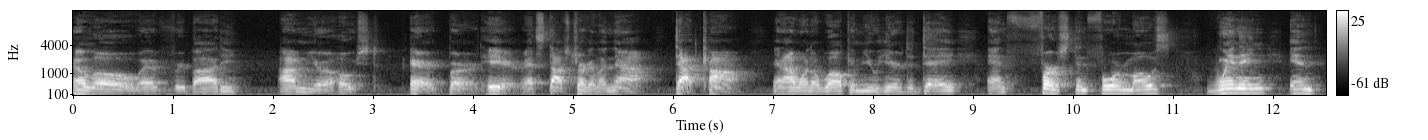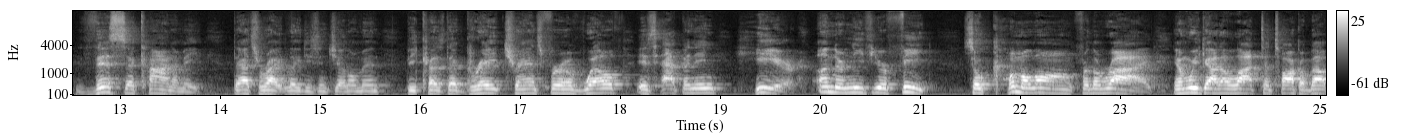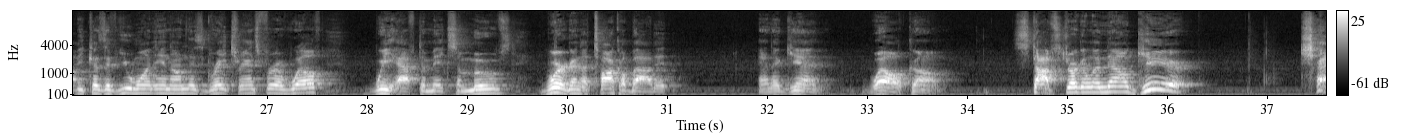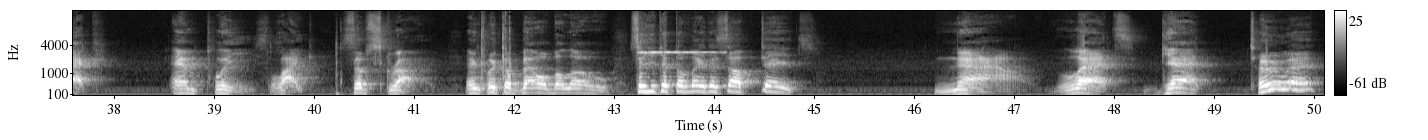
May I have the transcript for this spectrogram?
Hello, everybody. I'm your host, Eric Bird, here at StopStrugglingNow.com. And I want to welcome you here today. And first and foremost, winning in this economy. That's right, ladies and gentlemen, because the great transfer of wealth is happening here, underneath your feet. So come along for the ride. And we got a lot to talk about because if you want in on this great transfer of wealth, we have to make some moves. We're going to talk about it. And again, welcome. Stop struggling now, gear. Check. And please like, subscribe, and click the bell below so you get the latest updates. Now, let's get to it.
